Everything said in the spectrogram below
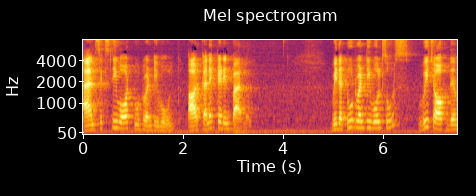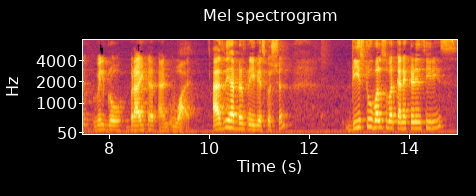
and 60 watt 220 volt are connected in parallel with a 220 volt source, which of them will grow brighter and why? As we have done previous question, these two bulbs were connected in series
